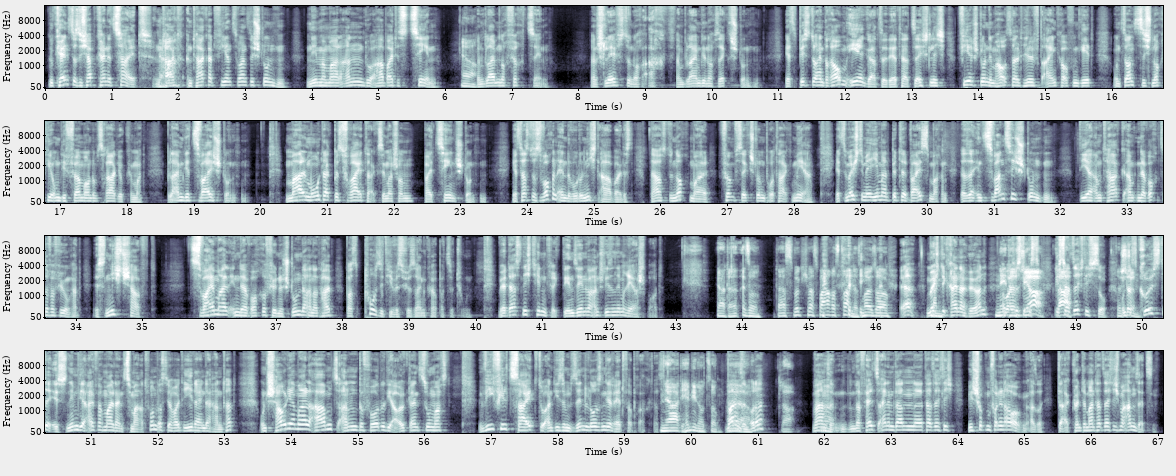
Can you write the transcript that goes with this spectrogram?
Du kennst es, ich habe keine Zeit. Ein, Ja. Tag, ein Tag hat 24 Stunden. Nehmen wir mal an, du arbeitest 10. Ja. Dann bleiben noch 14. Dann schläfst du noch 8. Dann bleiben dir noch 6 Stunden. Jetzt bist du ein Traum-Ehegatte, der tatsächlich vier Stunden im Haushalt hilft, einkaufen geht und sonst sich noch hier um die Firma und ums Radio kümmert. Bleiben dir zwei Stunden. Mal Montag bis Freitag sind wir schon bei 10 Stunden. Jetzt hast du das Wochenende, wo du nicht arbeitest. Da hast du noch mal 5, 6 Stunden pro Tag mehr. Jetzt möchte mir jemand bitte weismachen, dass er in 20 Stunden, die er am Tag, in der Woche zur Verfügung hat, es nicht schafft, zweimal in der Woche für eine Stunde, anderthalb was Positives für seinen Körper zu tun. Wer das nicht hinkriegt, den sehen wir anschließend im Reha-Sport. Ja, da, also da ist wirklich was Wahres dran. Das ist mal so, Ja, möchte keiner hören, Nee, aber das- es ist, ja, ist, ist tatsächlich so. Das und das stimmt. Größte ist, nimm dir einfach mal dein Smartphone, was dir heute jeder in der Hand hat, und schau dir mal abends an, bevor du die Äuglein zumachst, wie viel Zeit du an diesem sinnlosen Gerät verbracht hast. ja, die Handynutzung. Wahnsinn, ja. oder? Klar. Wahnsinn. Und da fällt es einem dann äh, tatsächlich wie Schuppen von den Augen. Also da könnte man tatsächlich mal ansetzen.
